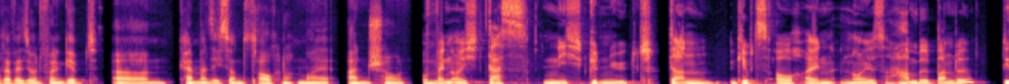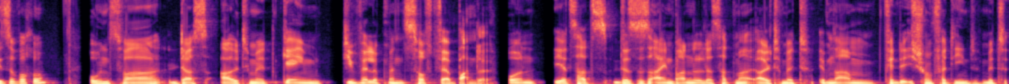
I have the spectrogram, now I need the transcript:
kleinere Version von gibt, ähm, kann man sich sonst auch nochmal anschauen. Und wenn euch das nicht genügt, dann gibt es auch ein neues Humble Bundle diese Woche. Und zwar das Ultimate Game Development Software Bundle. Und jetzt hat's, das ist ein Bundle, das hat mal Ultimate im Namen, finde ich, schon verdient, mit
